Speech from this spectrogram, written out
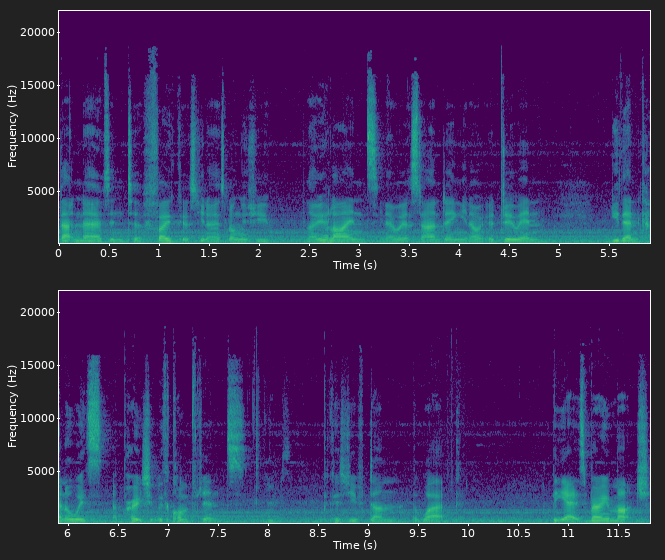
that nerves into focus. You know, as long as you know your lines, you know where you're standing, you know what you're doing, you then can always approach it with confidence it? because you've done the work. But yeah, it's very much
